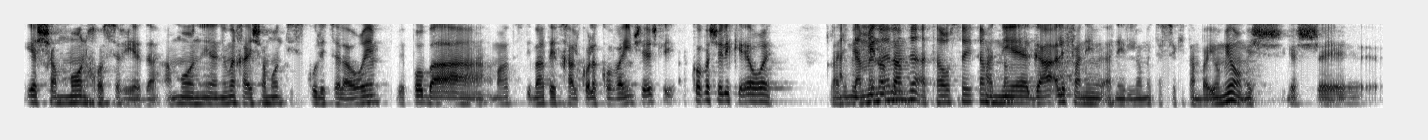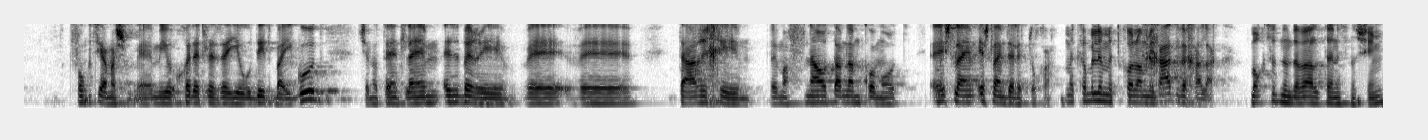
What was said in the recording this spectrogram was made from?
יש המון חוסר ידע, המון, אני אומר לך, יש המון תסכול אצל ההורים, ופה בא, אמרת, דיברתי איתך על כל הכובעים שיש לי, הכובע שלי כהורה. ואני אתה מבין אותם. את זה? אתה עושה איתם? אני, א', אני, אני לא מתעסק איתם ביום יום, יש, יש אה, פונקציה מש, מיוחדת לזה ייעודית באיגוד, שנותנת להם הסברים ו- ותאריכים, ומפנה אותם למקומות, יש להם, יש להם דלת פתוחה, מקבלים את כל המידע. חד וחלק. בואו קצת נדבר על טניס נשים.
